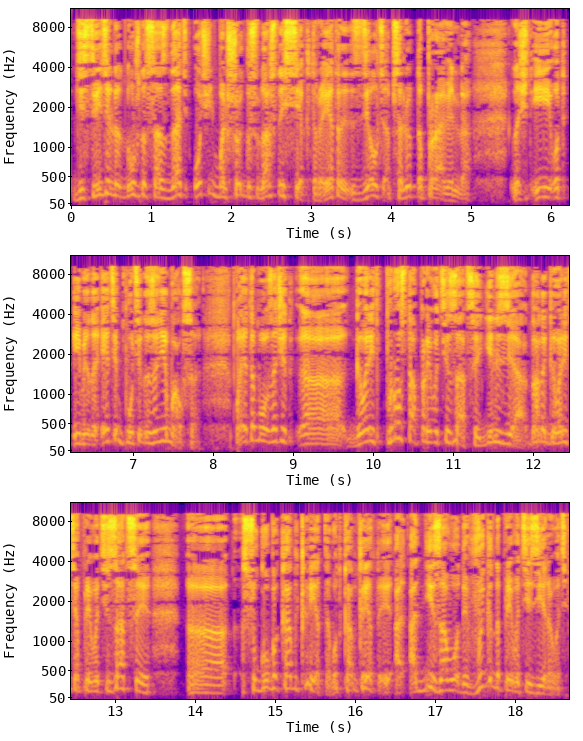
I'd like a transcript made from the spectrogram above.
действительно нужно создать очень большой государственный сектор, и это сделать абсолютно правильно. Значит, и вот именно этим Путин и занимался. Поэтому, значит, э, говорить просто о приватизации нельзя. Надо говорить о приватизации э, сугубо конкретно. Вот конкретно одни заводы выгодно приватизировать,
